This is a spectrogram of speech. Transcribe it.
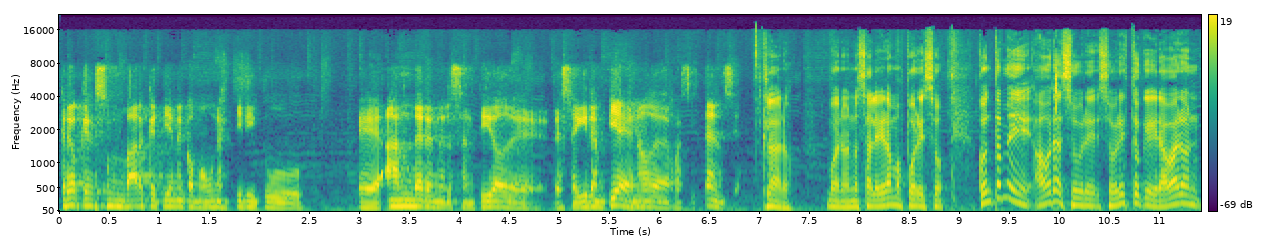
creo que es un bar que tiene como un espíritu eh, under en el sentido de, seguir en pie, ¿no? De resistencia. Claro. Bueno, nos alegramos por eso. Contame ahora sobre, sobre esto que grabaron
